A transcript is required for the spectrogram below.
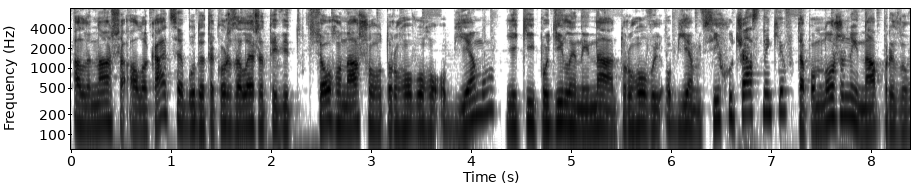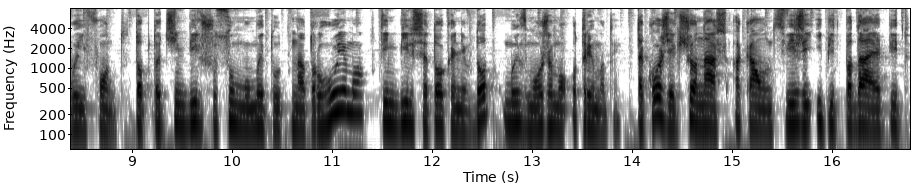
але наша алокація буде також залежати від всього нашого торгового об'єму, який поділений на торговий об'єм всіх учасників та помножений на призовий фонд. Тобто, чим більшу суму ми тут наторгуємо, тим більше токенів доп ми зможемо отримати. Також, якщо наш аккаунт свіжий і підпадає під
